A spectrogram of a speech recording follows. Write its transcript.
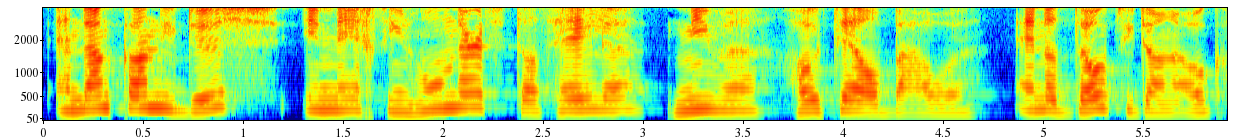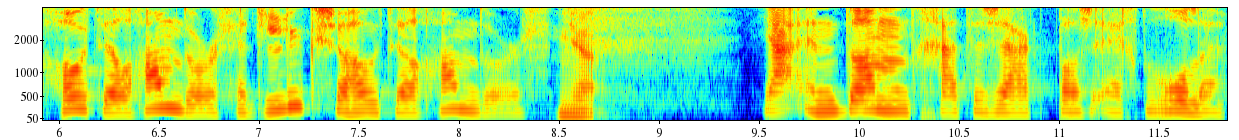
En dan kan hij dus in 1900 dat hele nieuwe hotel bouwen. En dat doopt hij dan ook Hotel Hamdorf, het luxe Hotel Hamdorf. Ja. Ja, en dan gaat de zaak pas echt rollen.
